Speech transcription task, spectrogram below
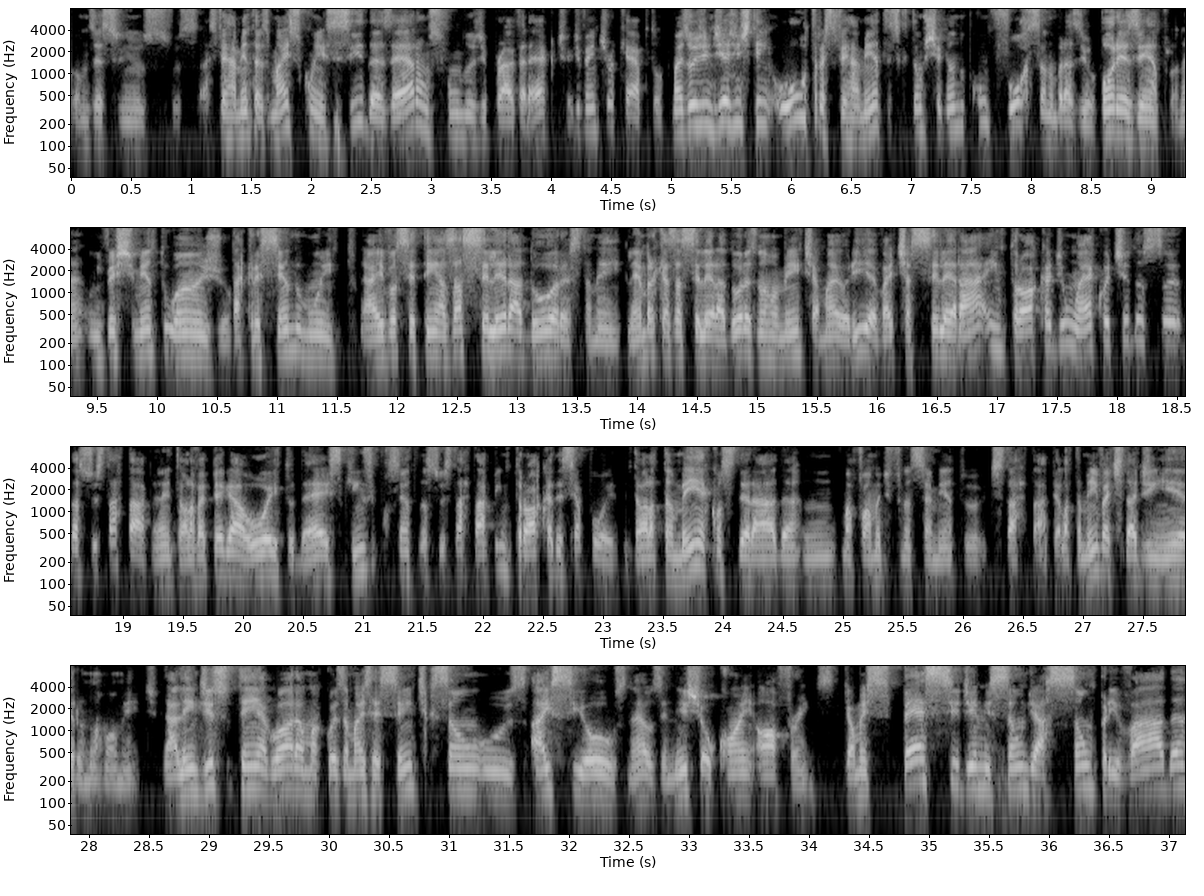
vamos dizer assim, os, os, as ferramentas mais conhecidas eram os fundos de private equity e de venture capital. Mas hoje em dia a gente tem outras ferramentas que estão chegando com força no Brasil. Por exemplo, né, o investimento anjo está crescendo muito. Aí você tem as aceleradoras também. Lembra que as aceleradoras, normalmente, a maioria, vai te acelerar em troca de um equity da sua, da sua startup. Né? Então ela vai pegar 8, 10, 15% da sua startup em troca desse apoio. Então ela também é considerada um, uma forma de financiamento de startup. Ela também vai te dar dinheiro normalmente. Além disso, tem agora uma coisa mais recente que são os ICOs, né? os Initial Coin Offerings, que é uma espécie de emissão de ação privada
